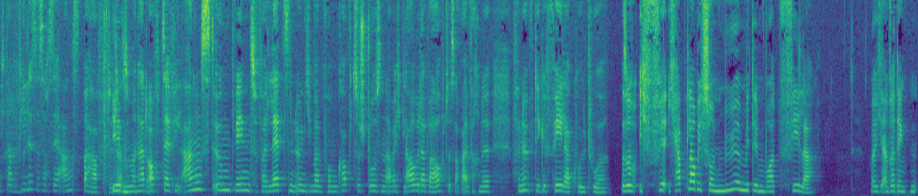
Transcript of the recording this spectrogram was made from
Ich glaube, vieles ist auch sehr angstbehaftet. Eben. Also man hat oft sehr viel Angst, irgendwen zu verletzen, irgendjemanden vor den Kopf zu stoßen. Aber ich glaube, da braucht es auch einfach eine vernünftige Fehlerkultur. Also ich, ich habe, glaube ich, schon Mühe mit dem Wort Fehler weil ich einfach denke,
